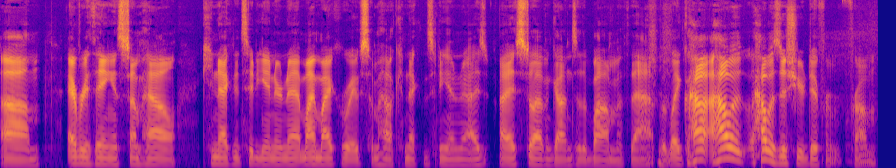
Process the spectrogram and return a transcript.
Um, everything is somehow connected to the internet. My microwave somehow connected to the internet. I, I still haven't gotten to the bottom of that. But like, how how how is this year different from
